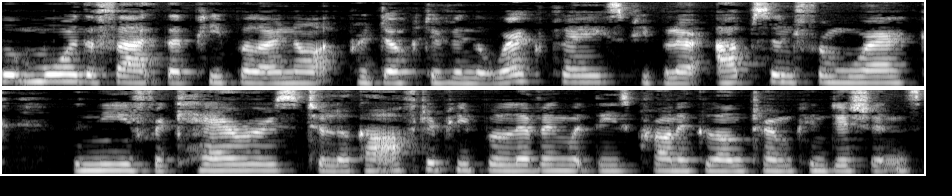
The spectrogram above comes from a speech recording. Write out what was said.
but more the fact that people are not productive in the workplace, people are absent from work, the need for carers to look after people living with these chronic long term conditions.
